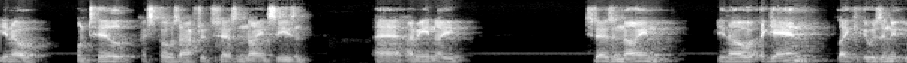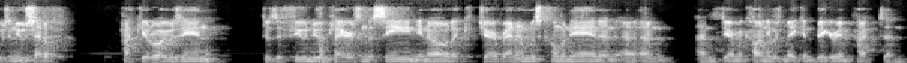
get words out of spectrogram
You know, until I suppose after 2009 season. Uh, I mean, I 2009, you know, again, like it was a new, it was a new setup. Pat Gilroy was in. There's a few new players in the scene, you know, like Ger Brennan was coming in, and and and Diarmuid Connolly was making bigger impact, and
